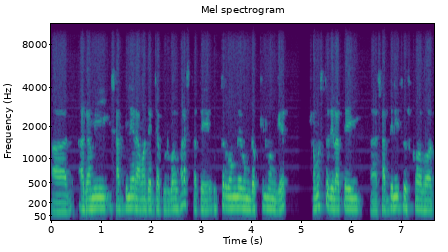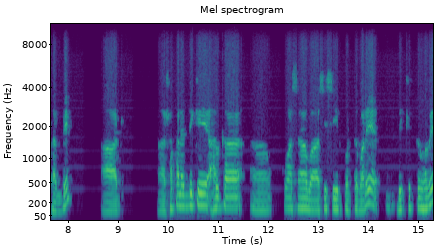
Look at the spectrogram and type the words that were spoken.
আর আগামী সাত দিনের আমাদের যা পূর্বাভাস, তাতে উত্তরবঙ্গ এবং দক্ষিণবঙ্গের সমস্ত জেলাতেই সাত দিনই শুষ্ক আবহাওয়া থাকবে। আর সকালের দিকে হালকা কুয়াশা বা শিশির পড়তে পারে বিক্ষিপ্তভাবে।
